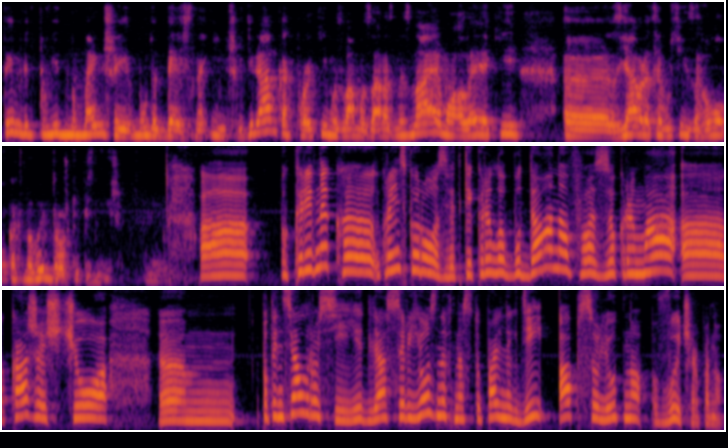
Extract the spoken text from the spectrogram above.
тим відповідно менше їх буде десь на інших ділянках, про які ми з вами зараз не знаємо, але які е, з'являться в усіх заголовках новин трошки пізніше. А, Керівник е, української розвідки Кирило Буданов, е, зокрема, е, каже, що ем, потенціал Росії для серйозних наступальних дій абсолютно вичерпано,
